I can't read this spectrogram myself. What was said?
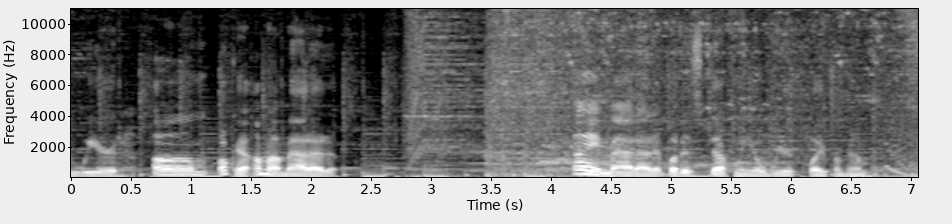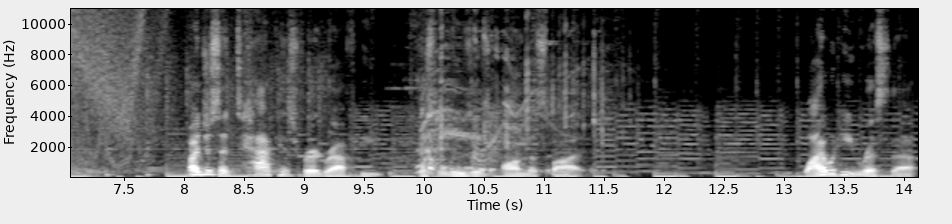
weird. Um, okay, I'm not mad at it. I ain't mad at it, but it's definitely a weird play from him. If I just attack his Farigiraf, he just loses on the spot. Why would he risk that?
